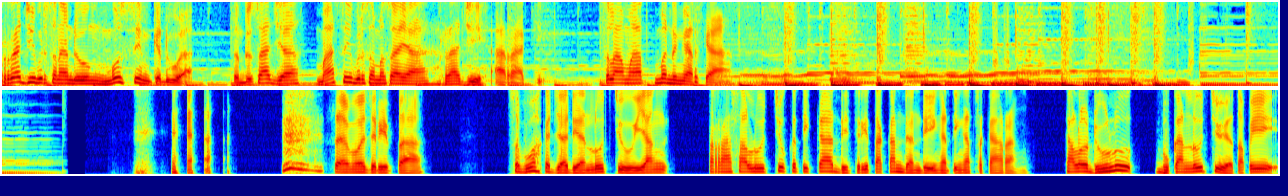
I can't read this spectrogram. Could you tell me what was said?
Raji Bersenandung musim kedua. Tentu saja masih bersama saya Raji Araki. Selamat mendengarkan. saya mau cerita sebuah kejadian lucu yang terasa lucu ketika diceritakan dan diingat-ingat sekarang. Kalau dulu bukan lucu ya, tapi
